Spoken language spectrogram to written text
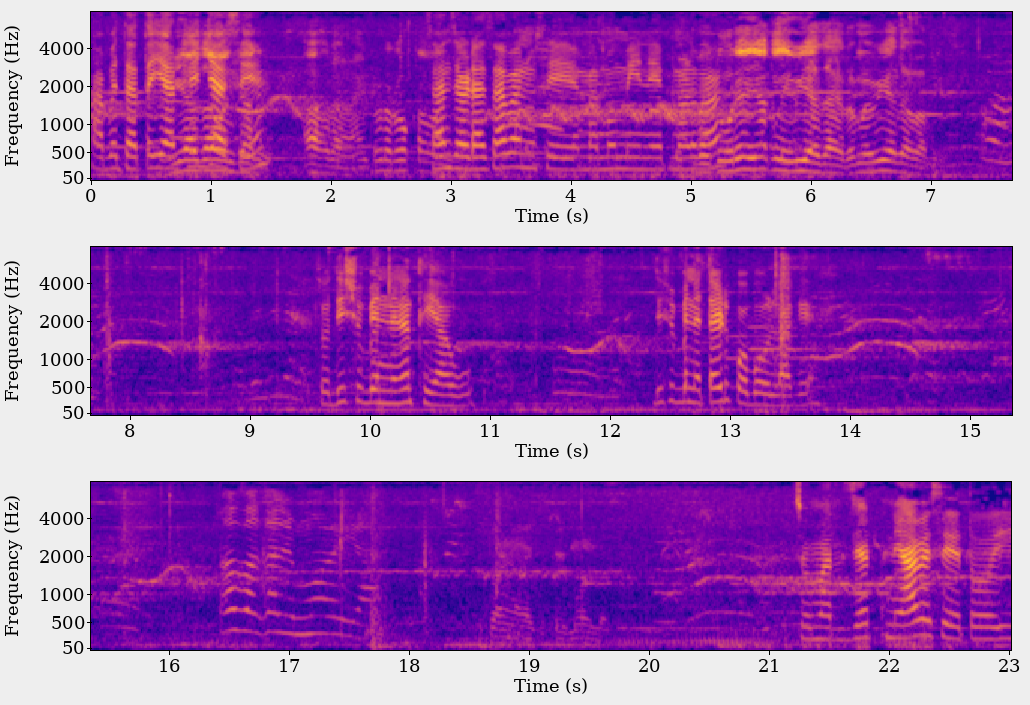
આ બધા તૈયાર થઈ ગયા છે. ઝાંઝરડા જવાનું છે મારા મમ્મીને મળવા. તો દિશુબેનને નથી આવવું દિશુબેનને તડકો બહુ લાગે. જો મારી જેઠની આવે છે તો એ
